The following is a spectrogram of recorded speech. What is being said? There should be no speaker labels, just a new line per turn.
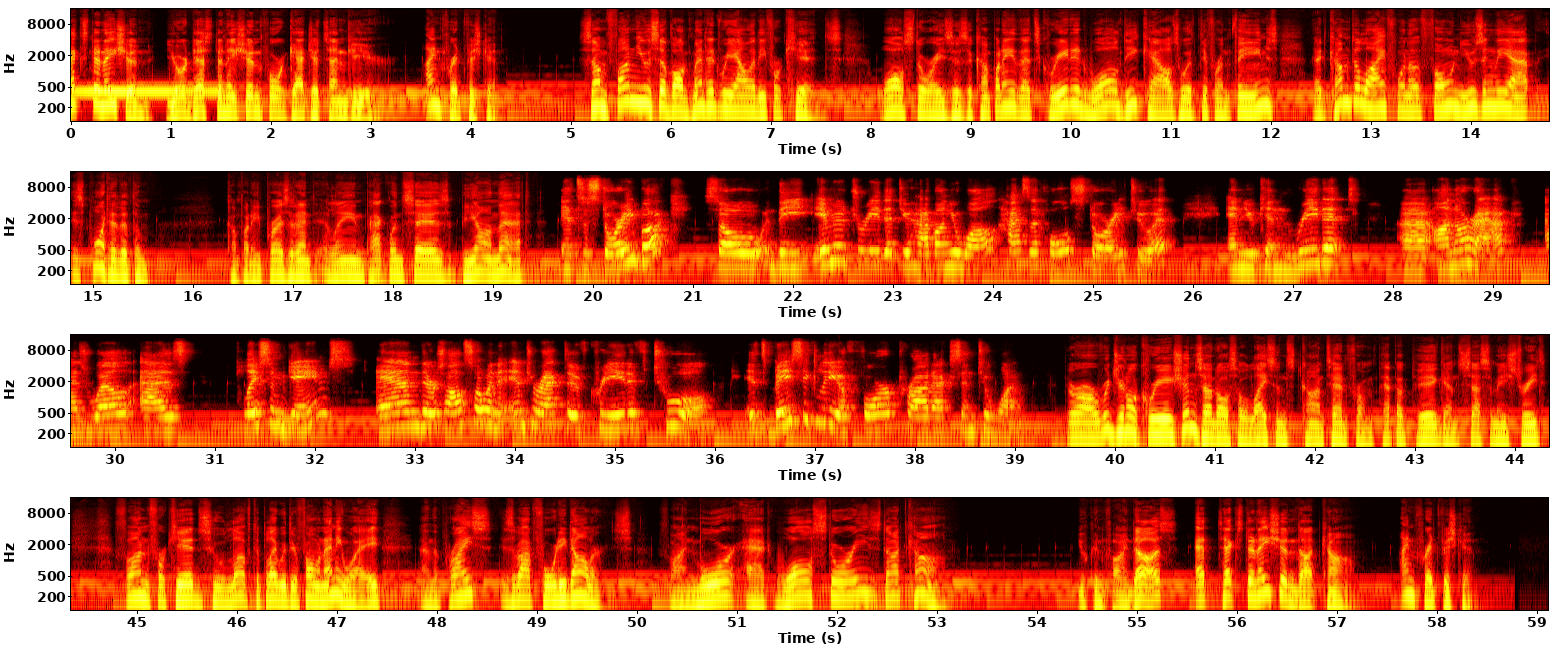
Techstination, your destination for gadgets and gear. I'm Fred Fishkin. Some fun use of augmented reality for kids. Wall Stories is a company that's created wall decals with different themes that come to life when a phone using the app is pointed at them. Company president Elaine Paquin says beyond that,
it's a storybook. So the imagery that you have on your wall has a whole story to it, and you can read it uh, on our app as well as play some games. And there's also an interactive creative tool. It's basically a four products into one.
There are original creations and also licensed content from Peppa Pig and Sesame Street. Fun for kids who love to play with your phone anyway, and the price is about $40. Find more at wallstories.com. You can find us at techstination.com. I'm Fred Fishkin.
